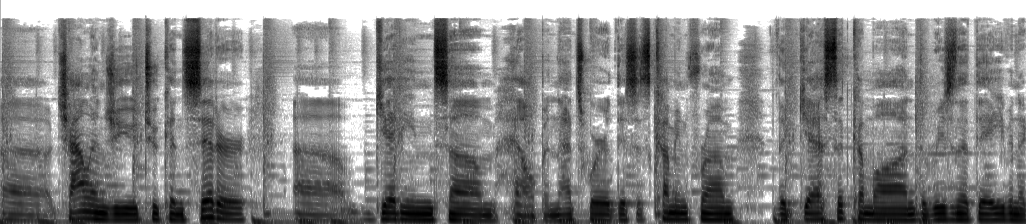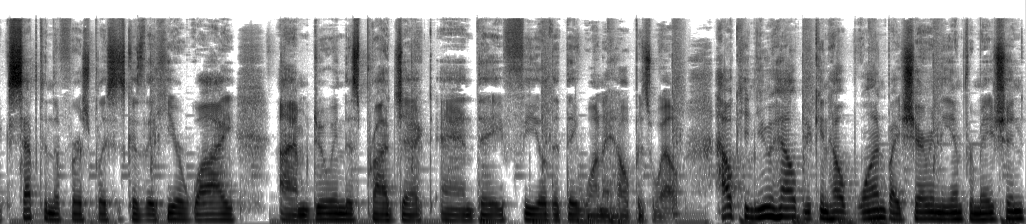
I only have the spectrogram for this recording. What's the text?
uh, challenge you to consider uh, getting some help. And that's where this is coming from. The guests that come on, the reason that they even accept in the first place is because they hear why I'm doing this project and they feel that they want to help as well. How can you help? You can help one by sharing the information.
